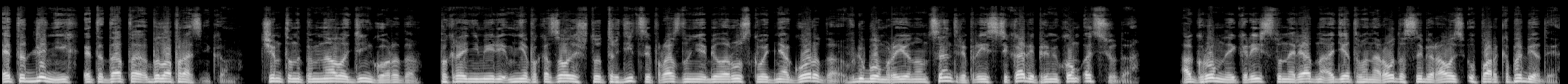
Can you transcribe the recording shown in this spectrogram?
Это для них эта дата была праздником. Чем-то напоминала День города. По крайней мере, мне показалось, что традиции празднования Белорусского дня города в любом районном центре проистекали прямиком отсюда. Огромное количество нарядно одетого народа собиралось у Парка Победы.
